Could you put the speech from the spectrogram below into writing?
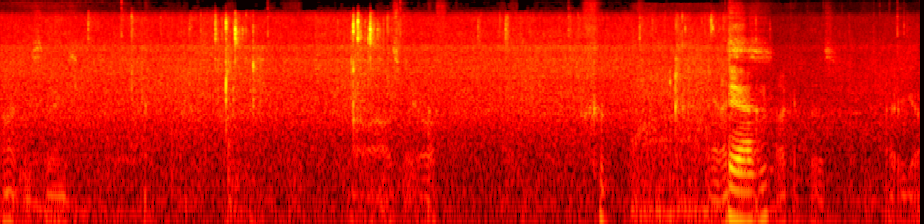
ton of these things. Oh that's way off. Man, I Yeah. suck at this. There we go.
